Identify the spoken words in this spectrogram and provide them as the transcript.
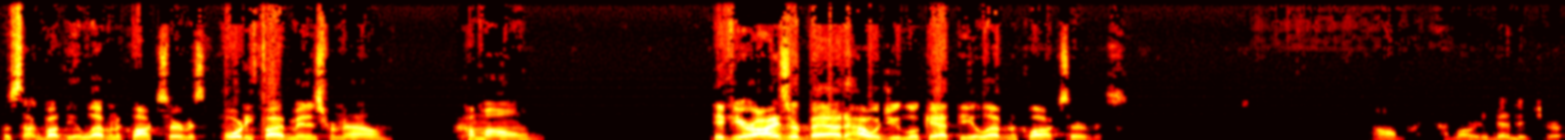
Let's talk about the 11 o'clock service. 45 minutes from now. Come on. If your eyes are bad, how would you look at the 11 o'clock service? Oh my, I've already been to church.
